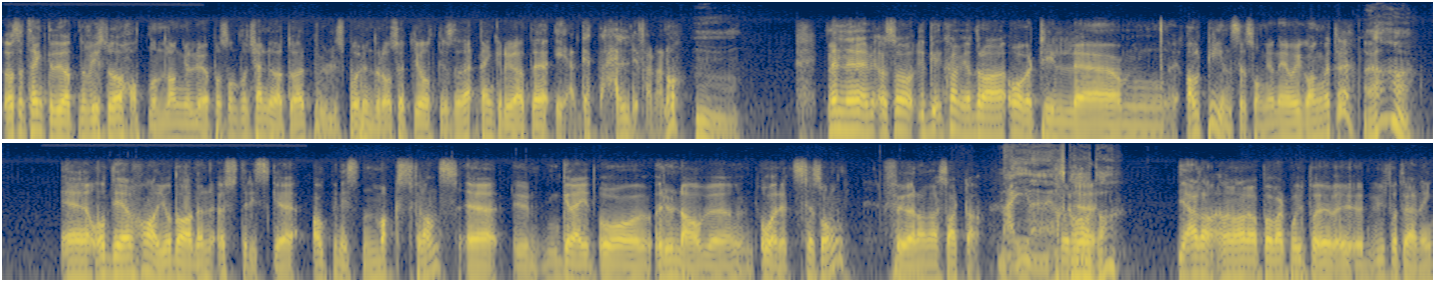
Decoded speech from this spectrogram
Og så tenker du at hvis du har hatt noen lange løp og sånt, så kjenner du at du har puls på 170-80, så tenker du at eh, er dette heldig for meg nå? Men så altså, kan vi jo dra over til um, alpinsesongen er jo i gang, vet du. Ja. Eh, og der har jo da den østerrikske alpinisten Max Frans eh, eh, greid å runde av eh, årets sesong før han har starta. Nei, nei, han ha eh. Ja da, han har på- vært på utfortrening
